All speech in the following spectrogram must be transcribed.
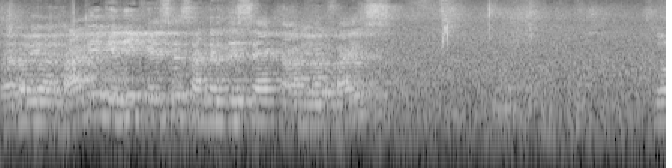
whether you are having any cases under this act on your files. So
